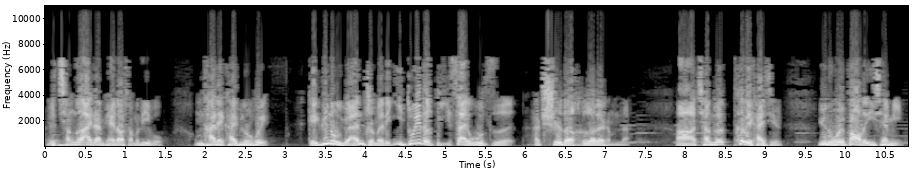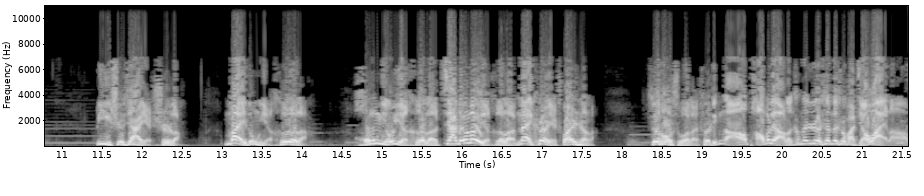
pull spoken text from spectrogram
你强哥爱占便宜到什么地步？我们台里开运动会，给运动员准备了一堆的比赛物资，还吃的喝的什么的，啊，强哥特别开心。运动会报了一千米，力士架也吃了，脉动也喝了。红牛也喝了，加德乐也喝了，耐克也穿上了，最后说了说领导跑不了了，刚才热身的时候把脚崴了。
